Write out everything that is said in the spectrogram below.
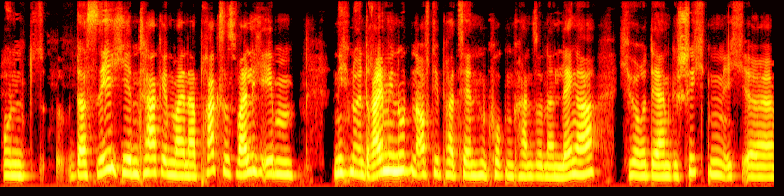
Und das sehe ich jeden Tag in meiner Praxis, weil ich eben nicht nur in drei Minuten auf die Patienten gucken kann, sondern länger. Ich höre deren Geschichten, ich äh,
